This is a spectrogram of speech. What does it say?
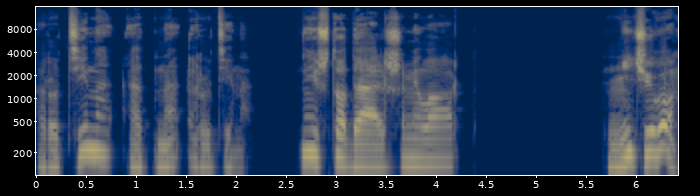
Рутина — одна рутина. «И что дальше, милорд?» «Ничего».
